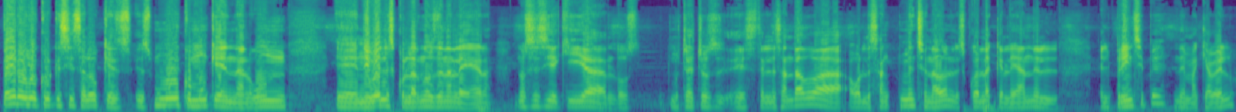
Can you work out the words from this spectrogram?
pero yo creo que sí es algo que es, es muy común que en algún eh, nivel escolar nos den a leer. No sé si aquí a los muchachos este, les han dado o les han mencionado en la escuela que lean el, el Príncipe de Maquiavelo.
